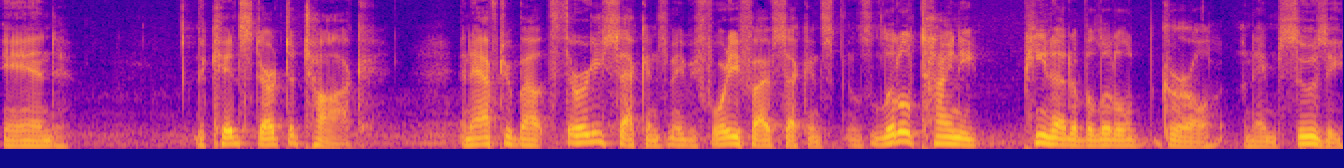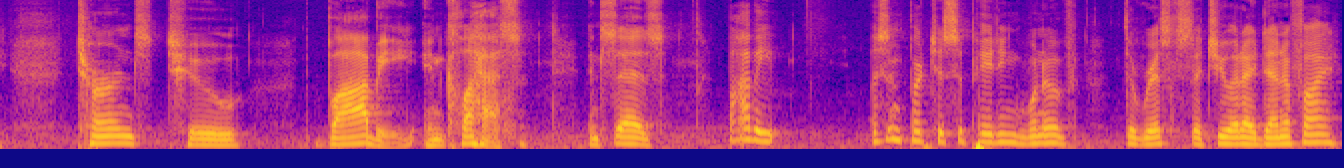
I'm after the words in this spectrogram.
and the kids start to talk and after about 30 seconds, maybe 45 seconds, this little tiny peanut of a little girl named Susie turns to Bobby in class and says, Bobby, wasn't participating one of the risks that you had identified?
